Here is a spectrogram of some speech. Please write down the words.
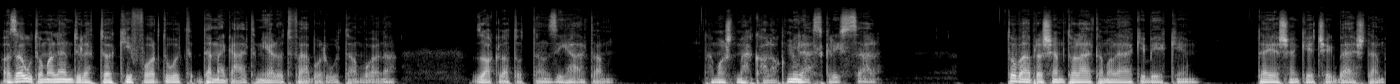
Az autóm a lendülettől kifordult, de megállt, mielőtt felborultam volna. Zaklatottan ziháltam. Ha most meghalok, mi lesz Krisszel? Továbbra sem találtam a lelki békém. Teljesen kétségbe estem.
